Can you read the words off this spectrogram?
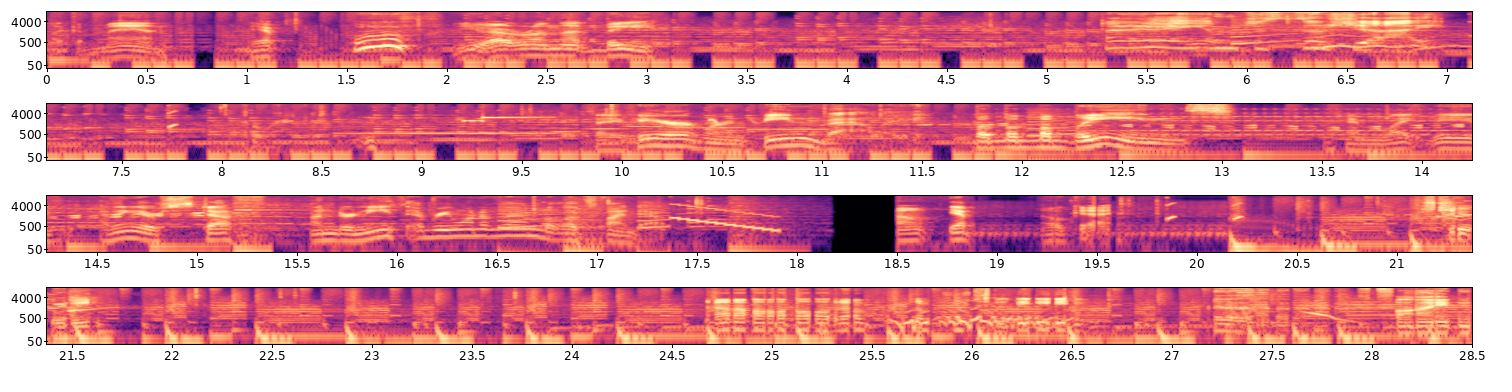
like a man. Yep. Whew, you outrun that bee. Hey, I am just so shy. Correct. Save here. We're in Bean Valley. Beans. Him light these. I think there's stuff underneath every one of them, but let's find out. Oh, Yep. okay. Chewy. No, don't, don't push the. Fine.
